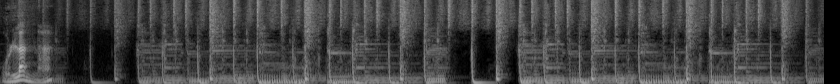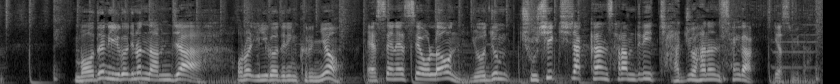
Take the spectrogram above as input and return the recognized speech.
올랐나? 뭐든 읽어주는 남자. 오늘 읽어드린 글은요. SNS에 올라온 요즘 주식 시작한 사람들이 자주 하는 생각이었습니다.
